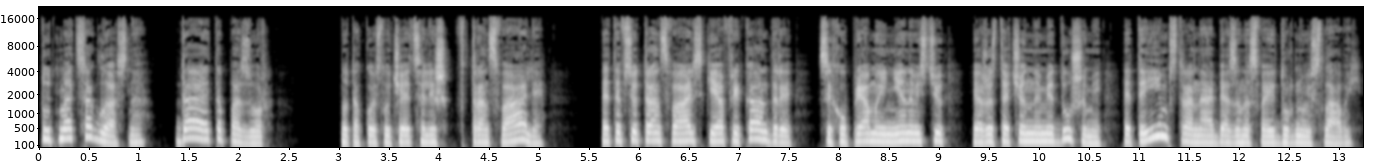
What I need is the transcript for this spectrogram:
тут мать согласна. Да, это позор. Но такое случается лишь в Трансваале. Это все трансваальские африкандеры с их упрямой ненавистью и ожесточенными душами. Это им страна обязана своей дурной славой.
